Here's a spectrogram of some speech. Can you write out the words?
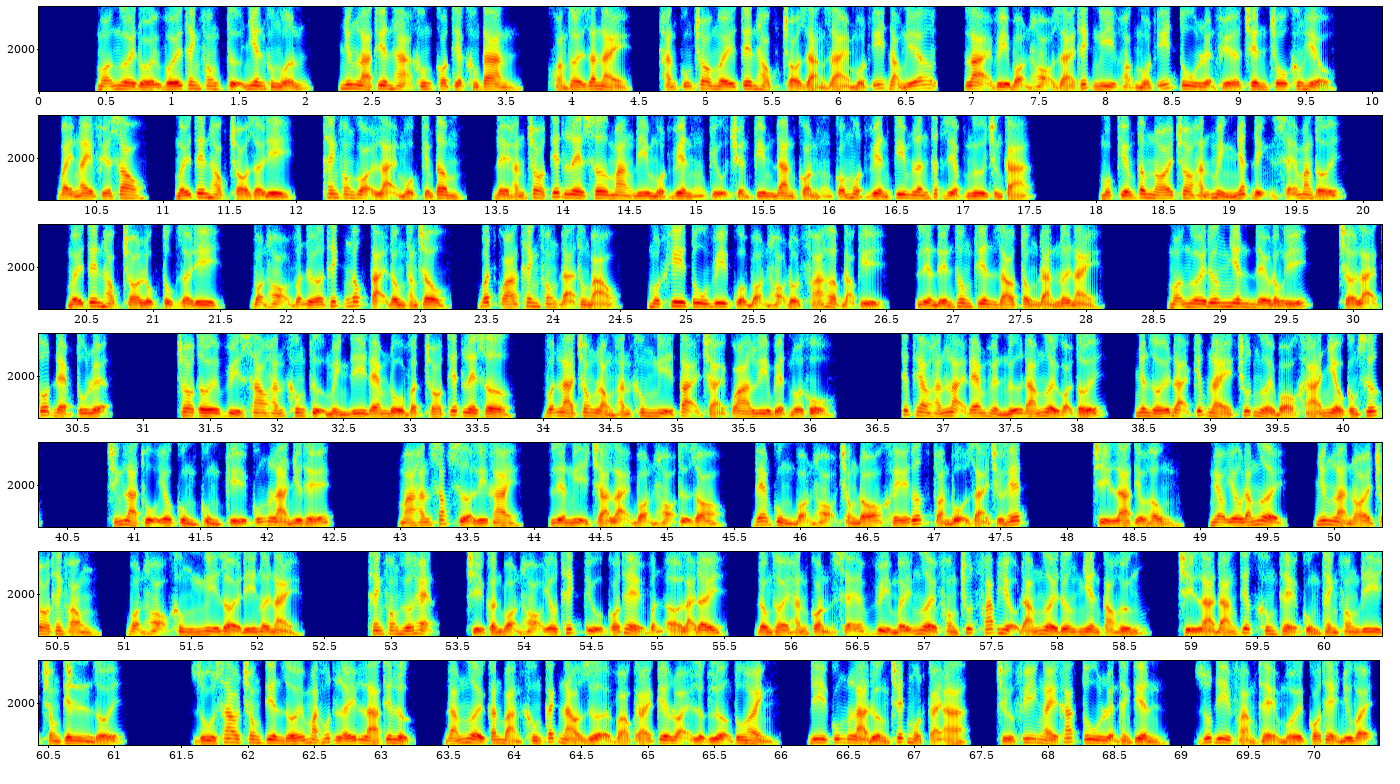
Mọi người đối với thanh phong tự nhiên không muốn, nhưng là thiên hạ không có tiệc không tan, khoảng thời gian này, hắn cũng cho mấy tên học trò giảng giải một ít đạo nghĩa, lại vì bọn họ giải thích nghi hoặc một ít tu luyện phía trên chỗ không hiểu. Bảy ngày phía sau, mấy tên học trò rời đi, thanh phong gọi lại một kiếm tâm, để hắn cho tiết lê sơ mang đi một viên cựu truyền kim đan còn có một viên kim lân thất diệp ngư trứng cá. Một kiếm tâm nói cho hắn mình nhất định sẽ mang tới mấy tên học trò lục tục rời đi, bọn họ vẫn ưa thích ngốc tại đông thăng châu, bất quá thanh phong đã thông báo, một khi tu vi của bọn họ đột phá hợp đạo kỳ, liền đến thông thiên giáo tổng đàn nơi này. Mọi người đương nhiên đều đồng ý, trở lại tốt đẹp tu luyện. Cho tới vì sao hắn không tự mình đi đem đồ vật cho tiết lê sơ, vẫn là trong lòng hắn không nghĩ tại trải qua ly biệt nỗi khổ. Tiếp theo hắn lại đem huyền nữ đám người gọi tới, nhân giới đại kiếp này chút người bỏ khá nhiều công sức. Chính là thụ yêu cùng cùng kỳ cũng là như thế. Mà hắn sắp sửa ly khai, liền nghĩ trả lại bọn họ tự do, đem cùng bọn họ trong đó khế ước toàn bộ giải trừ hết. Chỉ là tiểu hồng mèo yêu đám người, nhưng là nói cho thanh phong, bọn họ không nghĩ rời đi nơi này. Thanh phong hứa hẹn, chỉ cần bọn họ yêu thích tựu có thể vẫn ở lại đây, đồng thời hắn còn sẽ vì mấy người phong chút pháp hiệu đám người đương nhiên cao hứng, chỉ là đáng tiếc không thể cùng thanh phong đi trong tiên giới. Dù sao trong tiên giới mặt hút lấy là thiết lực, đám người căn bản không cách nào dựa vào cái kia loại lực lượng tu hành, đi cũng là đường chết một cái à trừ phi ngày khác tu luyện thành tiên, rút đi phàm thể mới có thể như vậy.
